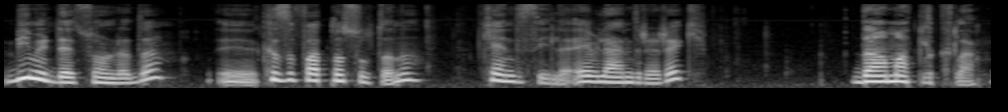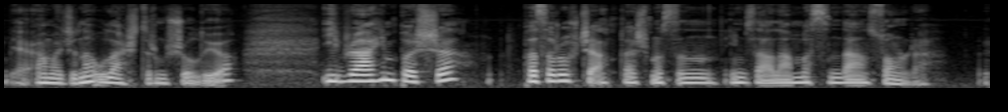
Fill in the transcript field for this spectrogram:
Bir müddet sonra da e, kızı Fatma Sultan'ı kendisiyle evlendirerek damatlıkla yani amacına ulaştırmış oluyor. İbrahim Paşa Pasarofça Antlaşması'nın imzalanmasından sonra e,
